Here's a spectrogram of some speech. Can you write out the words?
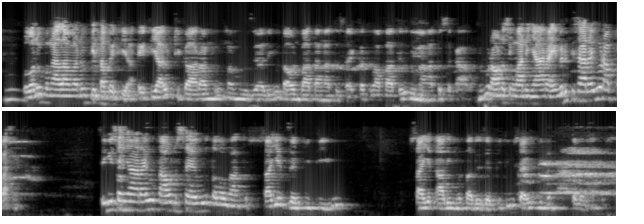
Kalau nu pengalaman nu kitab Ihya, Ihya itu dikarang Imam Ghazali itu tahun 450, wafat itu 500 sekarang. Itu ora ono sing wani nyarai, ngerti sarah itu ora pas. Sing iso nyarai itu tahun 1300. Sayyid Zabidi Sayyid Ali Murtado Zabidi saya itu 300.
